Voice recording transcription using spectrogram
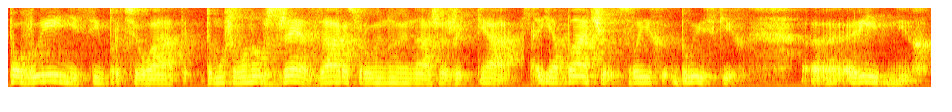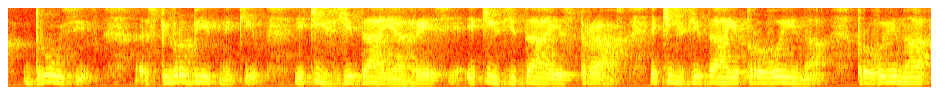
повинні з цим працювати, тому що воно вже зараз руйнує наше життя. Я бачу своїх близьких, рідних, друзів, е, співробітників, яких з'їдає агресія, яких з'їдає страх, яких з'їдає провина, провина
